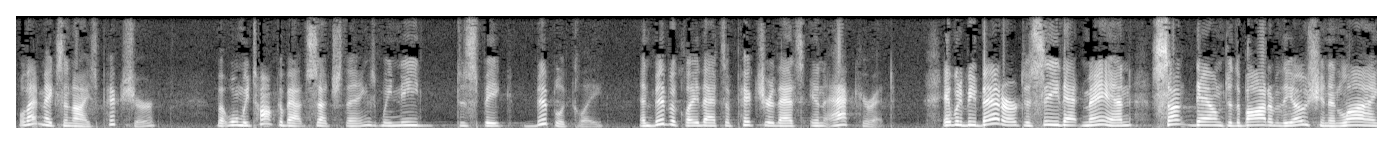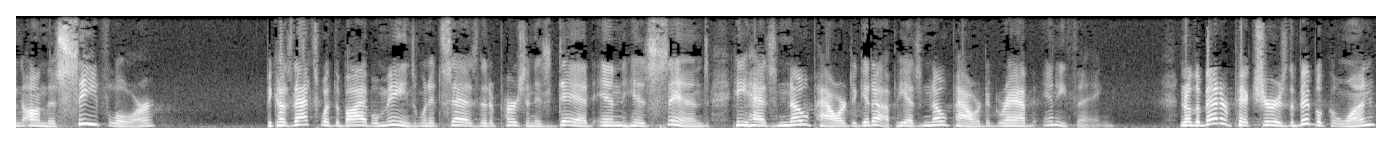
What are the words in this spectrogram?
Well, that makes a nice picture. But when we talk about such things, we need to speak biblically. And biblically, that's a picture that's inaccurate. It would be better to see that man sunk down to the bottom of the ocean and lying on the seafloor because that's what the Bible means when it says that a person is dead in his sins. He has no power to get up. He has no power to grab anything. Now, the better picture is the biblical one,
